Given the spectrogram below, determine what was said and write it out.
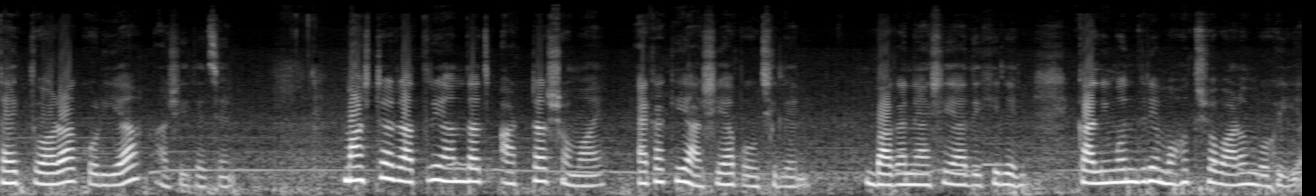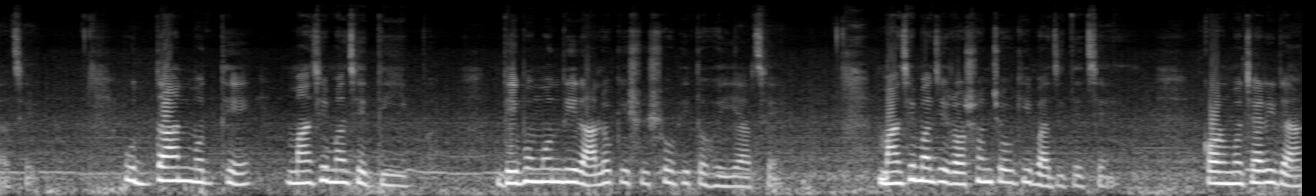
তাই ত্বরা করিয়া আসিতেছেন। মাস্টার রাত্রি আন্দাজ আটটার সময় একাকী আসিয়া পৌঁছিলেন। বাগানে আসিয়া দেখিলেন কালী মন্দিরে মহোৎসব আরম্ভ হইয়াছে। উদ্যান মধ্যে মাঝে মাঝে দ্বীপ দেবমন্দির আলোকে সুশোভিত হইয়াছে। মাঝে মাঝে রসন চৌকি বাজিতেছে। কর্মচারীরা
